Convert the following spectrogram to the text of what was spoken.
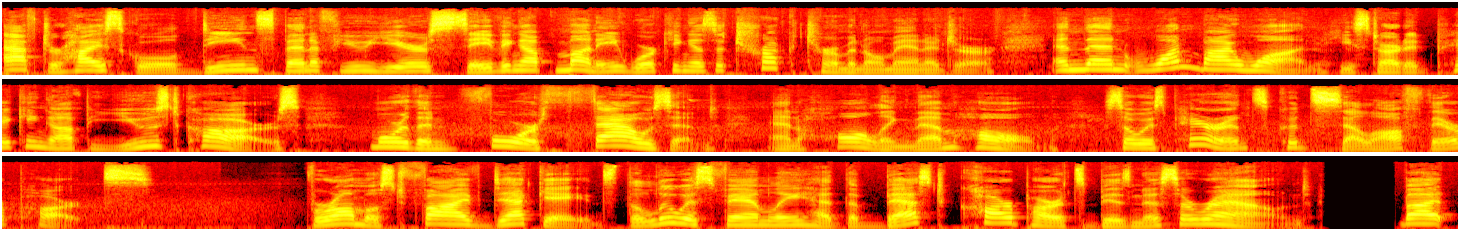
After high school, Dean spent a few years saving up money working as a truck terminal manager. And then, one by one, he started picking up used cars, more than 4,000, and hauling them home so his parents could sell off their parts. For almost five decades, the Lewis family had the best car parts business around. But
